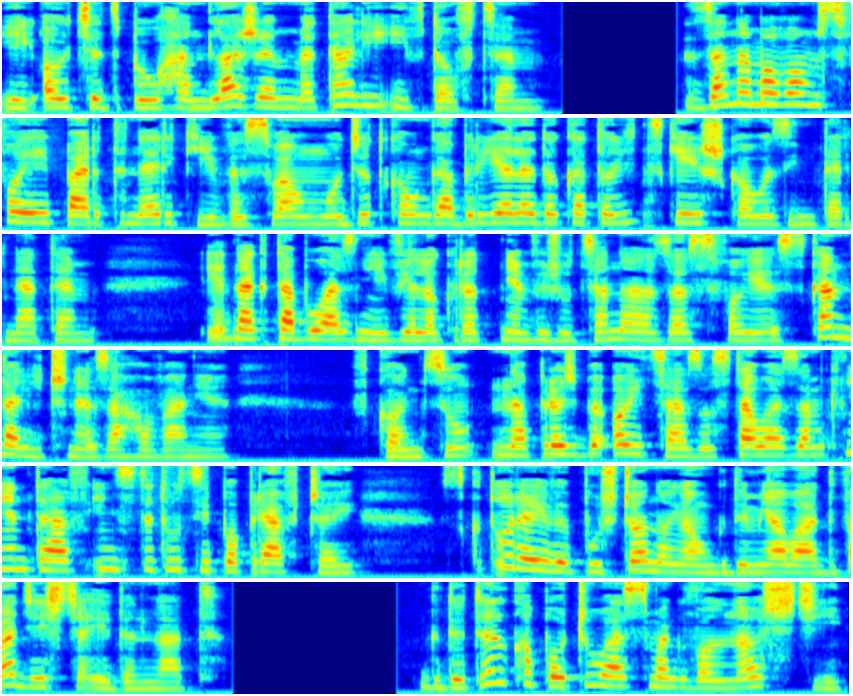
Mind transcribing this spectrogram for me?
Jej ojciec był handlarzem metali i wdowcem. Za namową swojej partnerki wysłał młodziutką Gabrielę do katolickiej szkoły z internatem. Jednak ta była z niej wielokrotnie wyrzucana za swoje skandaliczne zachowanie – w końcu, na prośbę ojca, została zamknięta w instytucji poprawczej, z której wypuszczono ją, gdy miała 21 lat. Gdy tylko poczuła smak wolności,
